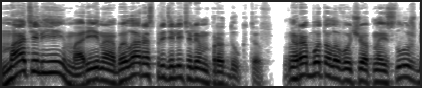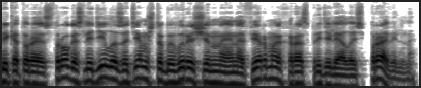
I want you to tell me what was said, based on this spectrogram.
Мать Ильи, Марина, была распределителем продуктов. Работала в учетной службе, которая строго следила за тем, чтобы выращенное на фермах распределялось правильно.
